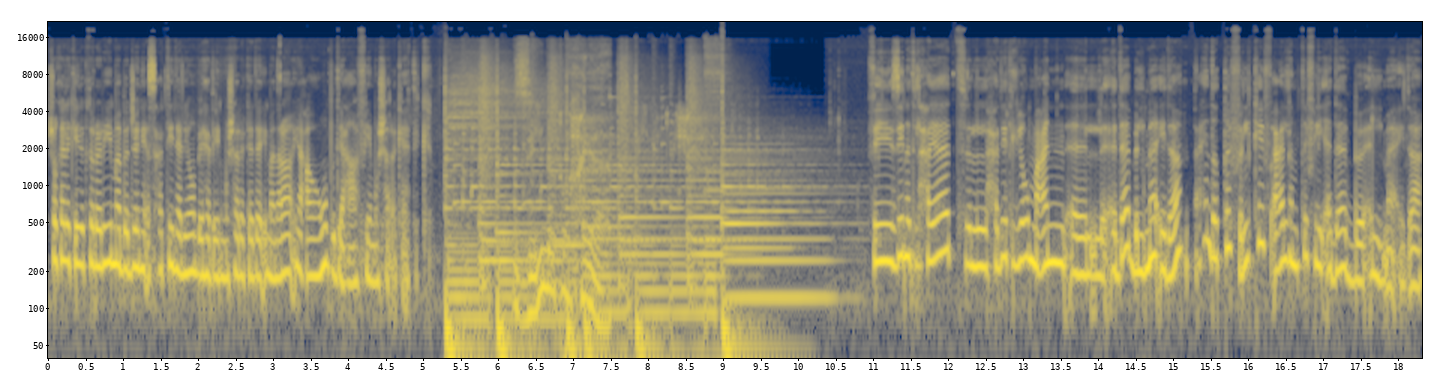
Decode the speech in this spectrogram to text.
شكرا لك يا دكتورة ريما بجاني أسعدتينا اليوم بهذه المشاركة دائما رائعة ومبدعة في مشاركاتك. زينة الحياة. في زينة الحياة الحديث اليوم عن آداب المائدة عند الطفل كيف أعلم طفلي آداب المائدة؟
